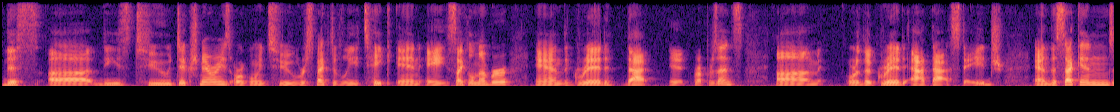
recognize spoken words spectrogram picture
this uh, these two dictionaries are going to respectively take in a cycle number and the grid that it represents, um, or the grid at that stage. And the second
